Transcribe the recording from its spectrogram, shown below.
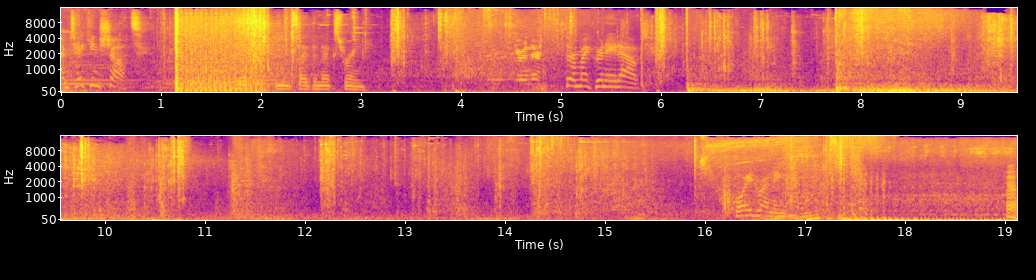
I'm taking shots. I'm inside the next ring. Thermite grenade out. Void running. Huh.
